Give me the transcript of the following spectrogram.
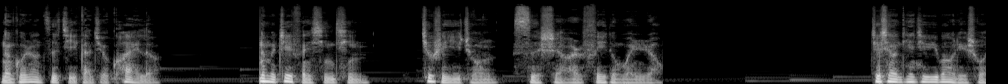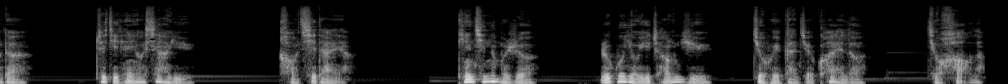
能够让自己感觉快乐，那么这份心情。就是一种似是而非的温柔，就像天气预报里说的，这几天要下雨，好期待呀！天气那么热，如果有一场雨，就会感觉快乐就好了。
